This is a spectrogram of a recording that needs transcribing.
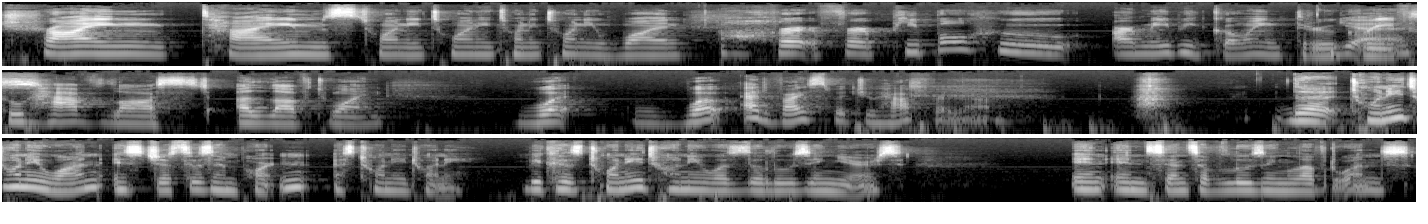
trying times 2020 2021 for for people who are maybe going through grief who have lost a loved one what what advice would you have for them? The 2021 is just as important as 2020 because 2020 was the losing years in in sense of losing loved ones.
